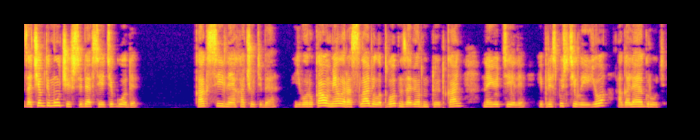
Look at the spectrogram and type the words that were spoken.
Зачем ты мучаешь себя все эти годы? Как сильно я хочу тебя. Его рука умело расслабила плотно завернутую ткань на ее теле и приспустила ее, оголяя грудь.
